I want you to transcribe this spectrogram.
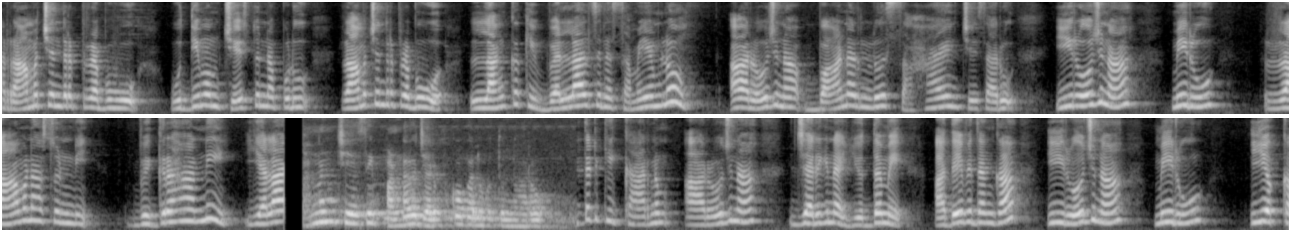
రామచంద్ర ప్రభువు ఉద్యమం చేస్తున్నప్పుడు రామచంద్ర ప్రభువు లంకకి వెళ్ళాల్సిన సమయంలో ఆ రోజున బాణరులు సహాయం చేశారు. ఈ రోజున మీరు రావణాసుని విగ్రహాన్ని ఎలా దహనం చేసి పండగ జరుపుకోగలుగుతున్నారో. ఇంతటికి కారణం ఆ రోజున జరిగిన యుద్ధమే. అదేవిధంగా ఈ రోజున మీరు ఈ యొక్క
